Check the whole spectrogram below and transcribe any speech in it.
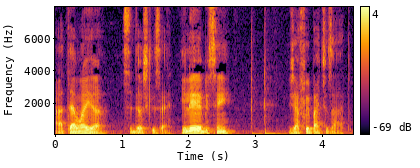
Até amanhã, se Deus quiser. E lembre-se, hein? Já fui batizado.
